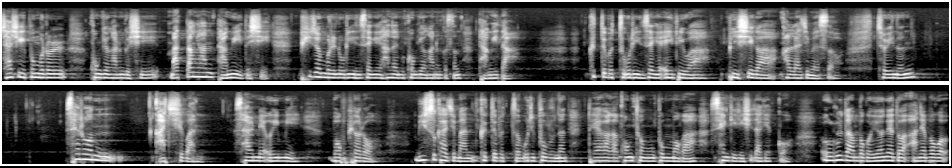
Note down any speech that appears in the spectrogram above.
자식이 부모를 공경하는 것이 마땅한 당위이듯이 피조물인 우리 인생에 하나님을 공경하는 것은 당위다. 그때부터 우리 인생의 AD와 BC가 갈라지면서 저희는 새로운 가치관, 삶의 의미, 목표로 미숙하지만 그때부터 우리 부부는 대화가 공통 분모가 생기기 시작했고 얼굴도 안 보고 연애도 안 해보고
